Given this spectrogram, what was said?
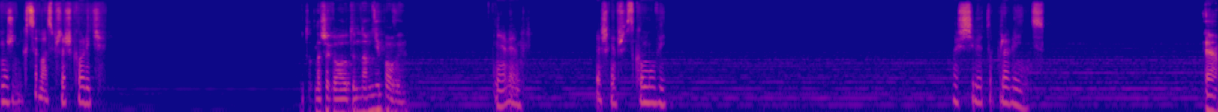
Może on chce was przeszkolić. No To dlaczego o tym nam nie powie? Nie wiem. Też nie wszystko mówi. Właściwie to prawie nic. Nie.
